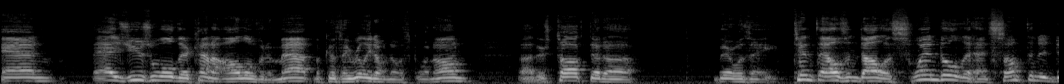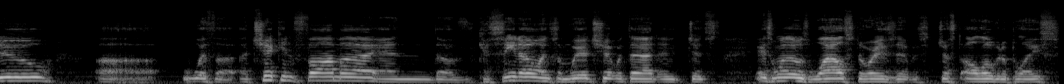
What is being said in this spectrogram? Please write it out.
and as usual, they're kind of all over the map because they really don't know what's going on. Uh, there's talk that uh, there was a $10,000 swindle that had something to do uh, with a, a, chicken farmer and the casino and some weird shit with that. It just it's one of those wild stories that was just all over the place,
